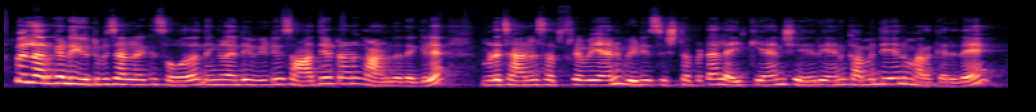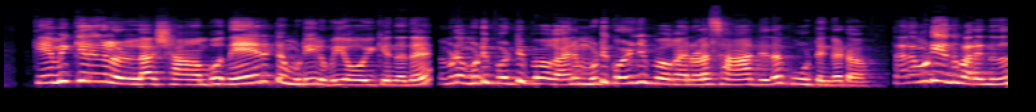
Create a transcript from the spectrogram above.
അപ്പോൾ എല്ലാവർക്കും എന്റെ യൂട്യൂബ് ചാനലിലേക്ക് സ്വാഗതം. നിങ്ങൾ എന്റെ വീഡിയോസ് ആദ്യമായിട്ടാണ് കാണുന്നതെങ്കിൽ നമ്മുടെ ചാനൽ സബ്സ്ക്രൈബ് ചെയ്യാനും വീഡിയോസ് ഇഷ്ടപ്പെട്ടാൽ ലൈക്ക് ചെയ്യാനും ഷെയർ ചെയ്യാനും കമന്റ് ചെയ്യാനും മറക്കരുതേ. കെമിക്കലുകളുള്ള ഷാമ്പു നേരിട്ട് മുടിയിൽ ഉപയോഗിക്കുന്നത് നമ്മുടെ മുടി പൊട്ടിപ്പോകാനും മുടി കൊഴിഞ്ഞു പോകാനുള്ള സാധ്യത കൂട്ടും കേട്ടോ. തലമുടി എന്ന് പറയുന്നത്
